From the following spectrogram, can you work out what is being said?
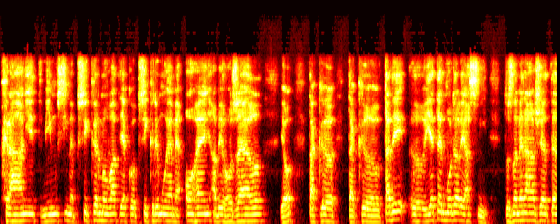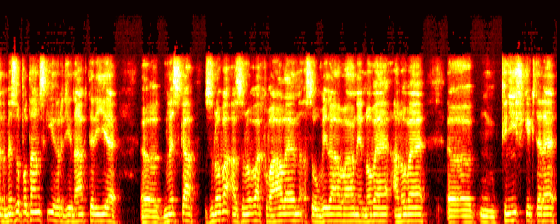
chránit, my musíme přikrmovat, jako přikrmujeme oheň, aby hořel, jo, tak, eh, tak eh, tady eh, je ten model jasný. To znamená, že ten mezopotámský hrdina, který je dneska znova a znova chválen, jsou vydávány nové a nové knížky, které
